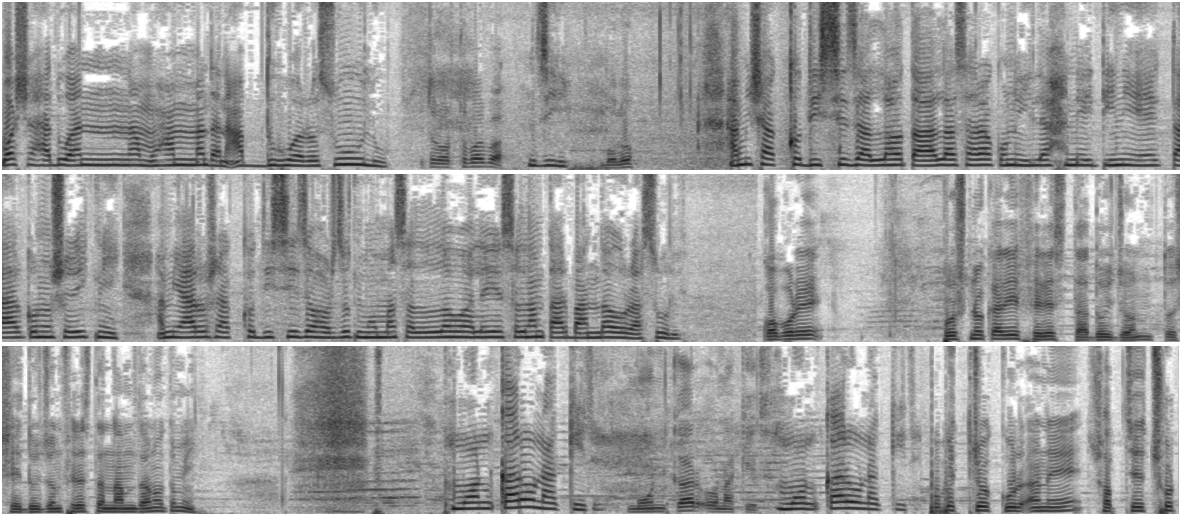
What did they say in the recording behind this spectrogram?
ওয়া আশহাদু আন্না মুহাম্মাদান আবদুহু ওয়া রাসূলুহু। এটার অর্থ পারবা? জি। বলো। আমি সাক্ষ্য দিচ্ছি যে আল্লাহ তাআলা ছাড়া কোনো ইলাহ নেই তিনি এক তার কোনো শরিক নেই। আমি আরও সাক্ষ্য দিচ্ছি যে হরজত মুহাম্মদ সাল্লাল্লাহু আলাইহি সাল্লাম তার বান্দা ও রাসুল। কবরে প্রশ্নকারী ফেরেস্তা দুইজন তো সেই দুইজন ফেরেস্তার নাম জানো তুমি? মনকার ও নাকির। মনকার ও নাকির। মনকার ও নাকির। পবিত্র কুরআনে সবচেয়ে ছোট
